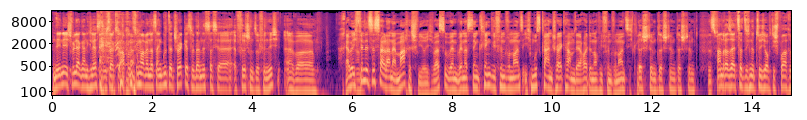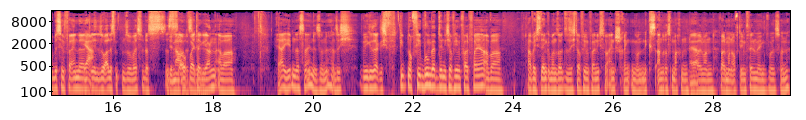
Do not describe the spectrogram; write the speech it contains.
Nee, nee, ich will ja gar nicht lästern. Ich sag so ab und zu mal, wenn das ein guter Track ist, so, dann ist das ja erfrischend, so finde ich. Aber Ja, aber ich finde, es ist halt an der Mache schwierig, weißt du, wenn, wenn das Ding klingt wie 95, ich muss keinen Track haben, der heute noch wie 95 klingt. Das stimmt, das stimmt, das stimmt. Das- Andererseits hat sich natürlich auch die Sprache ein bisschen verändert, Ja. so alles, so weißt du, das, das ist Genau, ja auch weitergegangen, aber ja, jedem das seine, so, ne? Also ich, wie gesagt, ich gibt noch viel Boom Bap, den ich auf jeden Fall feier, aber aber ich denke, man sollte sich da auf jeden Fall nicht so einschränken und nichts anderes machen, Ja. weil man weil man auf dem Film irgendwo ist, so, ne?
